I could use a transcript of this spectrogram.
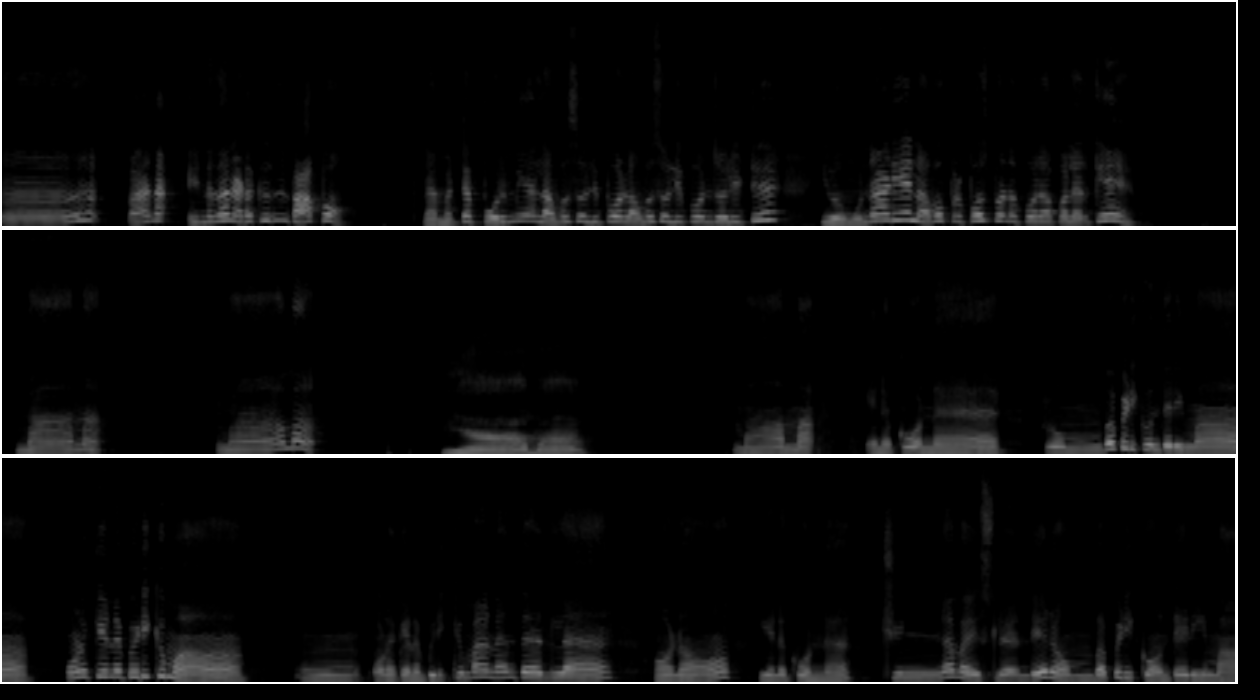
உம், வேணாம் என்னதான் நடக்குதுன்னு பார்ப்போம் நம்மகிட்ட பொறுமையா லவ் சொல்லிப்போம் லவ் சொல்லிப்போன்னு சொல்லிட்டு இவன் முன்னாடியே லவ் ப்ரப்போஸ் பண்ண போறா போல இருக்கே. மாமா மாமா. ஏமா மாமா எனக்கு உன்னை ரொம்ப பிடிக்கும் தெரியுமா? உனக்கு என்ன பிடிக்குமா? உனக்கு என்ன பிடிக்குமா என்னன்னு தெரில ஆனால் எனக்கு உன்னை சின்ன வயசுலேருந்தே ரொம்ப பிடிக்கும் தெரியுமா?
